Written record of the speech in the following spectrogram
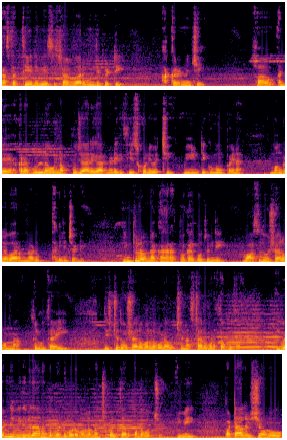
కాస్త తేనె వేసి స్వామివారి ముందు పెట్టి అక్కడి నుంచి స్వామి అంటే అక్కడ గుళ్ళో ఉన్న పూజారి గారిని అడిగి తీసుకొని వచ్చి మీ ఇంటి గుమ్మం పైన మంగళవారం నాడు తగిలించండి. ఇంటిలో నకారాత్మక అయిపోతుంది వాసు దోషాలు ఉన్నా తొలుగుతాయి దిష్టి దోషాల వల్ల కూడా వచ్చే నష్టాలు కూడా తగ్గుతాయి. ఇవన్నీ విధి విధానంగా పెట్టుకోవడం వల్ల మంచి ఫలితాలు పొందవచ్చు. ఇవి పటాల విషయంలో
